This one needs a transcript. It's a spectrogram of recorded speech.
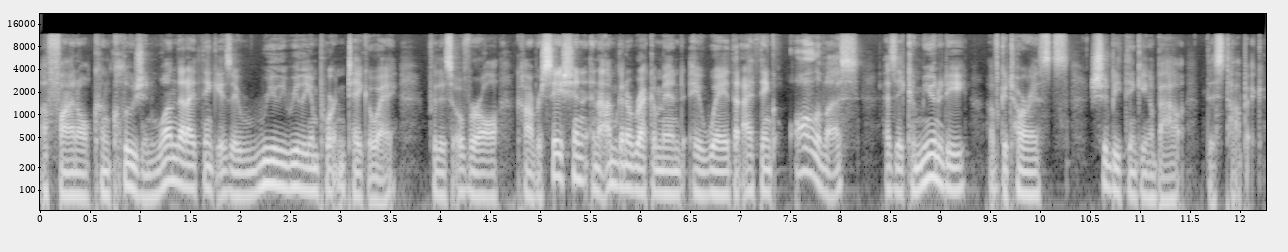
a final conclusion, one that I think is a really, really important takeaway for this overall conversation. And I'm going to recommend a way that I think all of us as a community of guitarists should be thinking about this topic.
